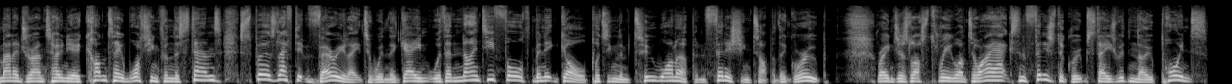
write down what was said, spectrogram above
manager Antonio Conte watching from the stands, Spurs left it very late to win the game with a 94th minute goal, putting them 2 1 up and finishing top of the group. Rangers lost 3 1 to Ajax and finished the group stage with no points.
